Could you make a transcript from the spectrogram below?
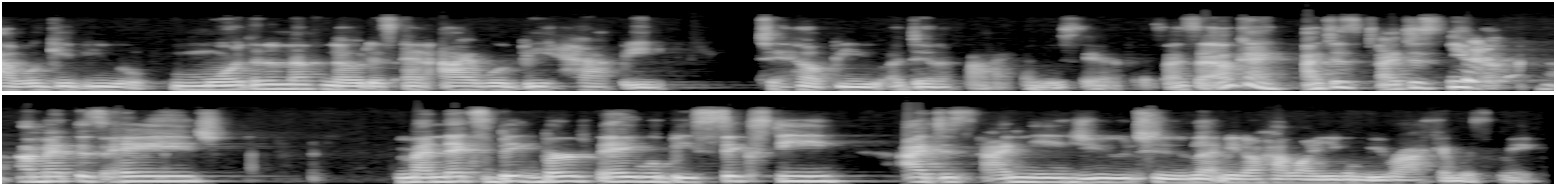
I will give you more than enough notice and I will be happy to help you identify a new therapist. I said, okay, I just, I just, you know, I'm at this age. My next big birthday will be 60. I just, I need you to let me know how long you're going to be rocking with me.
